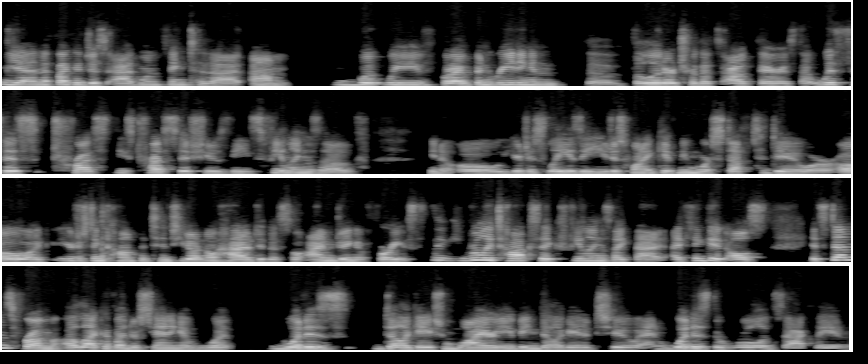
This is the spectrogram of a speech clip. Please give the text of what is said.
Yeah, and if I could just add one thing to that, um, what we've what I've been reading in the the literature that's out there is that with this trust, these trust issues, these feelings of, you know, oh, you're just lazy, you just want to give me more stuff to do, or oh, like you're just incompetent, you don't know how to do this, so I'm doing it for you. really toxic feelings like that. I think it also it stems from a lack of understanding of what what is delegation, why are you being delegated to, and what is the role exactly, and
